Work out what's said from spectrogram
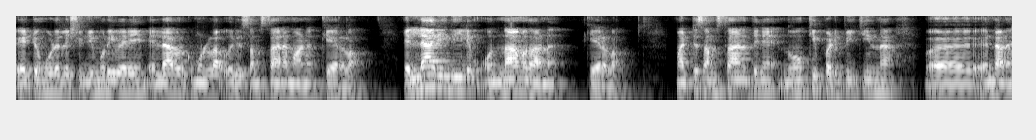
ഏറ്റവും കൂടുതൽ ശുചിമുറി വരെയും എല്ലാവർക്കുമുള്ള ഒരു സംസ്ഥാനമാണ് കേരളം. എല്ലാ രീതിയിലും ഒന്നാമതാണ് കേരളം. മറ്റ് സംസ്ഥാനത്തിനെ നോക്കി പഠിപ്പിക്കുന്ന എന്താണ്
